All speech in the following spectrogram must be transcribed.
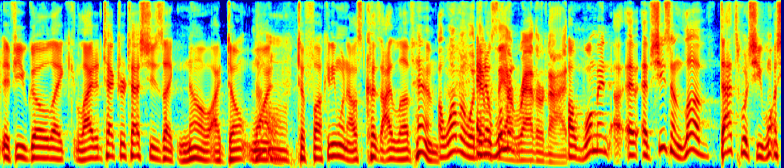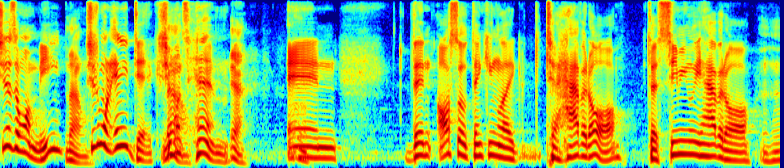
if you go like lie detector test, she's like, no, I don't want to fuck anyone else because I love him. A woman would And never a say, woman- "I'd rather not." A woman, uh, if if she's in love, that's what she wants. She doesn't want me. No. she doesn't want any dick. She No. wants him. Yeah. and mm. Then also thinking like to have it all to seemingly have it all Mm-hmm.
